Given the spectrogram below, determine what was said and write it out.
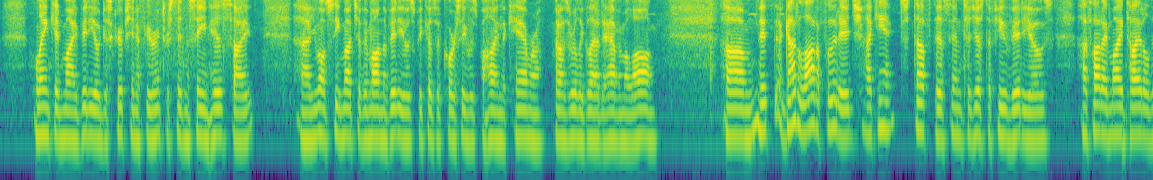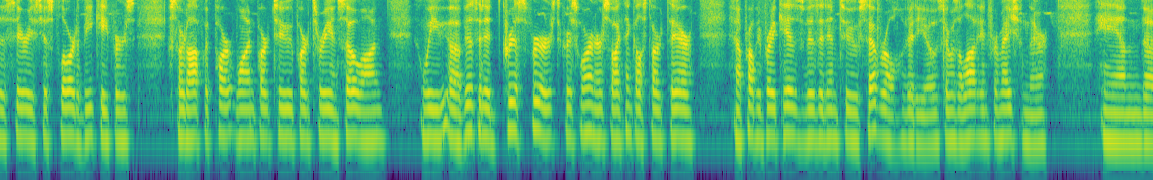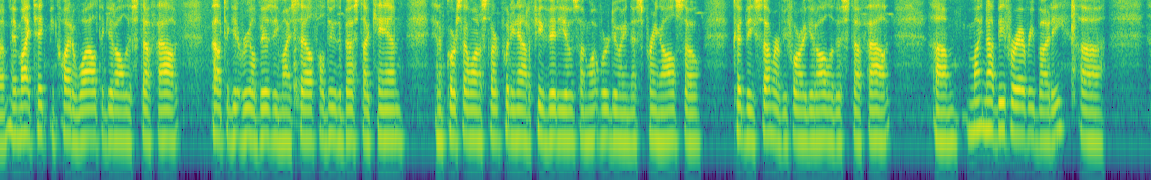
link in my video description if you're interested in seeing his site. Uh, you won't see much of him on the videos because, of course, he was behind the camera, but I was really glad to have him along. Um, it got a lot of footage. I can't stuff this into just a few videos. I thought I might title this series just Florida Beekeepers. Start off with part one, part two, part three, and so on we uh, visited Chris first, Chris Werner, so I think I'll start there. And I'll probably break his visit into several videos. There was a lot of information there. And uh, it might take me quite a while to get all this stuff out. About to get real busy myself. I'll do the best I can. And of course, I want to start putting out a few videos on what we're doing this spring also. Could be summer before I get all of this stuff out. Um, might not be for everybody. Uh,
